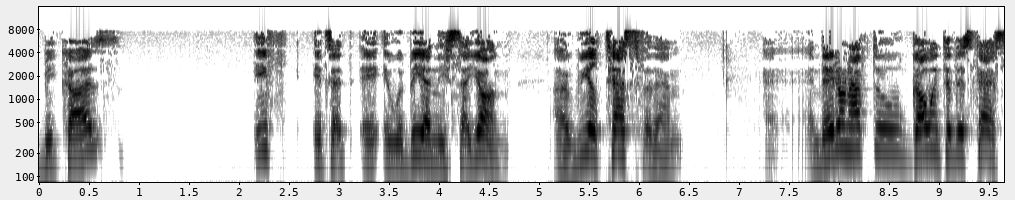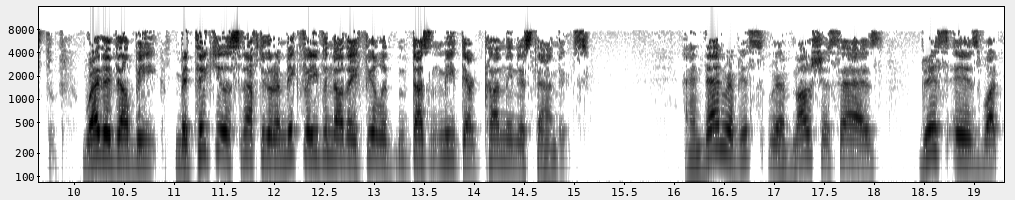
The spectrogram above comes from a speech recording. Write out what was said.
Because if it's a, it would be a nisayon, a real test for them, and they don't have to go into this test whether they'll be meticulous enough to go to mikveh even though they feel it doesn't meet their cleanliness standards. And then Reb, Moshe says, this is what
